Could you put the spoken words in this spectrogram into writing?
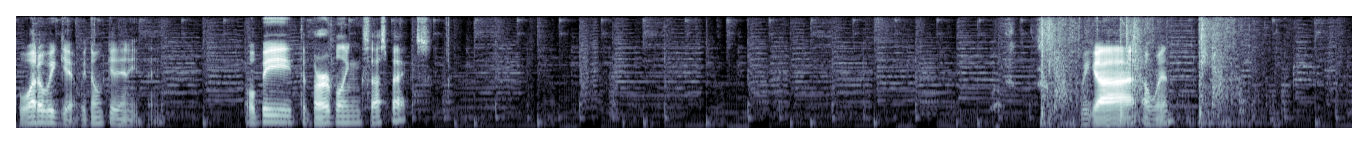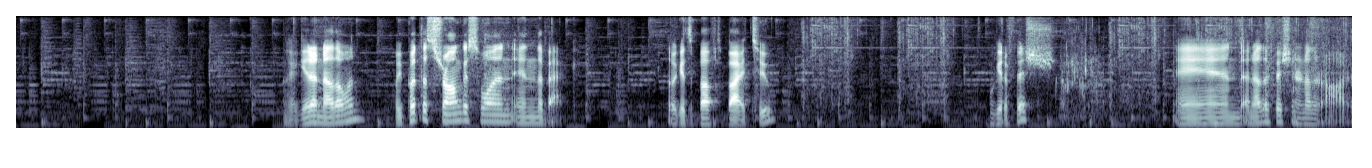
What do we get? We don't get anything. We'll be the burbling suspects. We got a win. Get another one. We put the strongest one in the back. So it gets buffed by two. We'll get a fish. And another fish and another otter.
